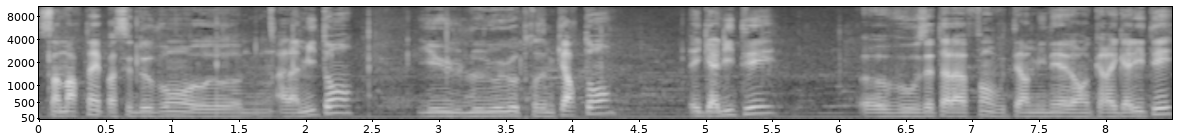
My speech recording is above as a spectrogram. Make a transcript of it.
Saint-Martin est passé devant euh, à la mi-temps. Il y a eu le yo-yo au troisième quart-temps, égalité. Euh, vous êtes à la fin, vous terminez en quart égalité.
